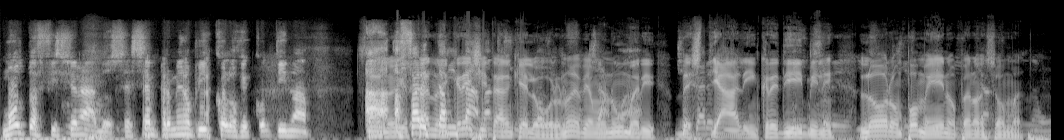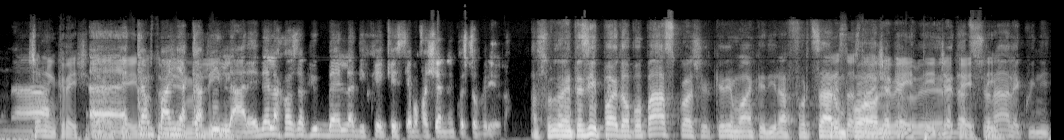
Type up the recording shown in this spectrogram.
molto aficionados e sempre meno piccolo che continua Stanno, a fare stanno in crescita anche loro. Noi abbiamo facciamo, numeri bestiali, incredibili, loro un po' meno, però insomma sono in crescita anche eh, campagna capillare ed è la cosa più bella di che, che stiamo facendo in questo periodo. Assolutamente sì, poi dopo Pasqua cercheremo anche di rafforzare Questo un po' il livello redazionale, quindi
